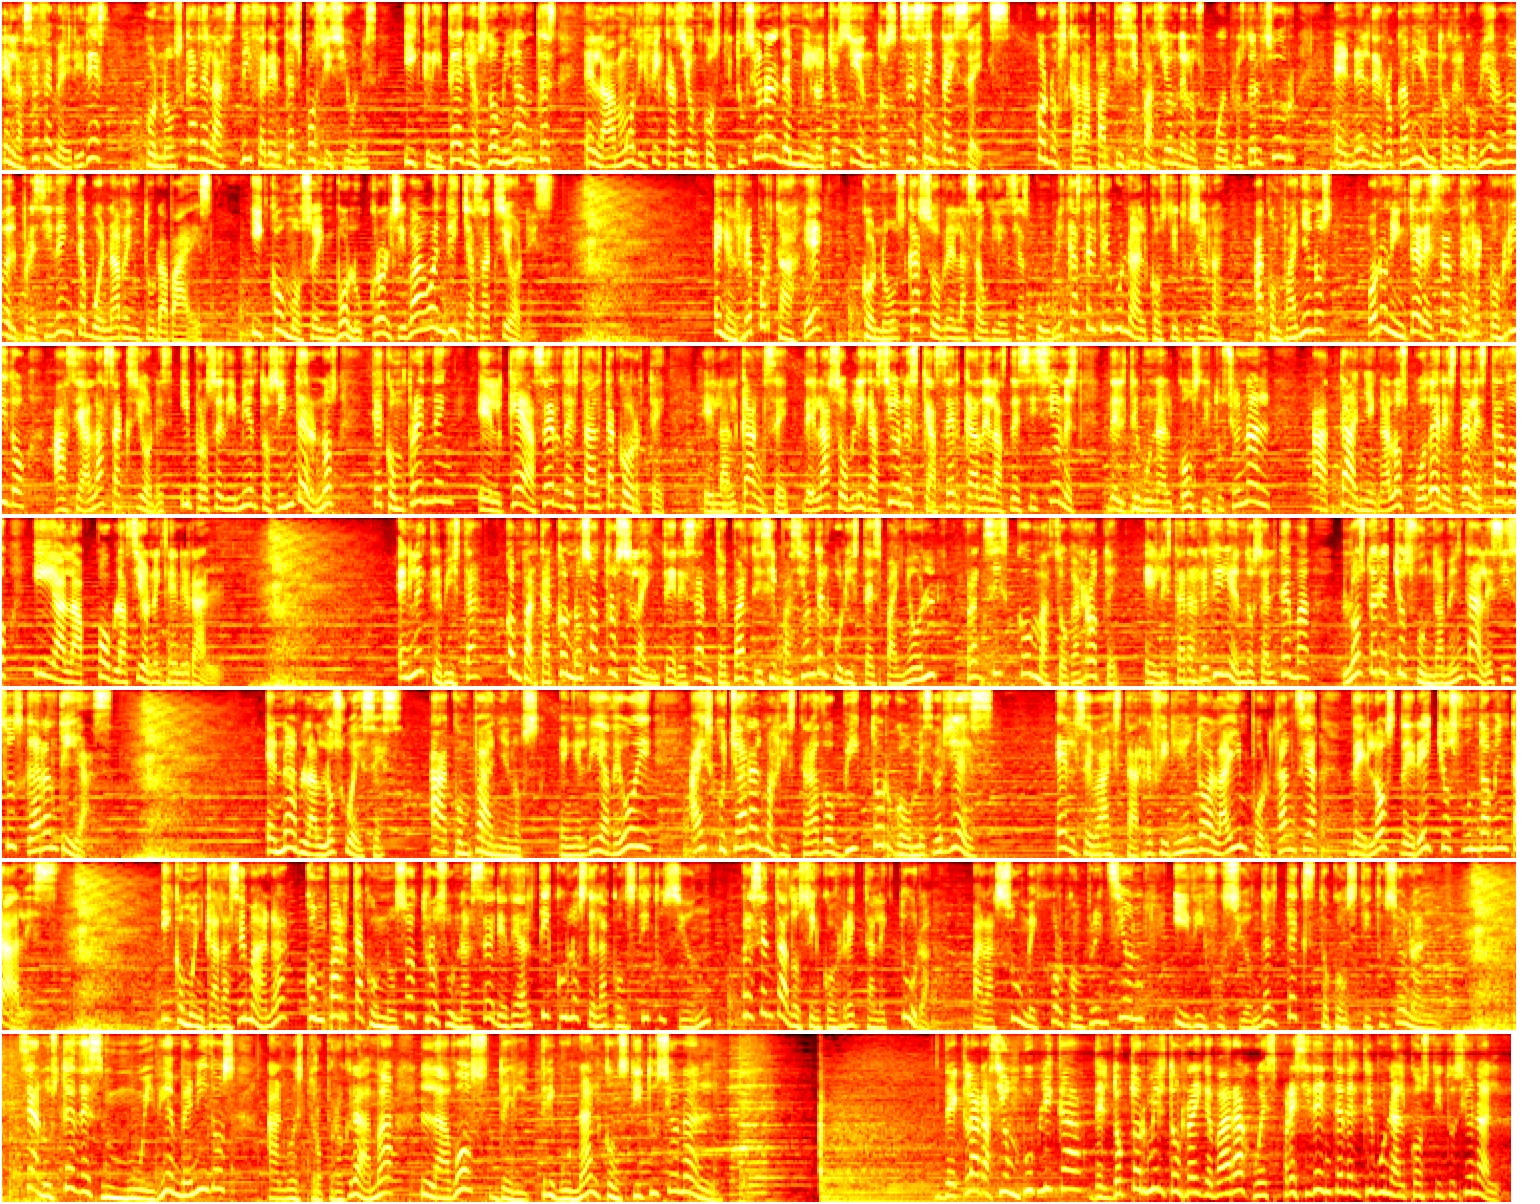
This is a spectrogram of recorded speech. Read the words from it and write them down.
En las efemérides, conozca de las diferentes posiciones y criterios dominantes en la modificación constitucional de 1866. Conozca la participación de los pueblos del sur en el derrocamiento del gobierno del presidente Buenaventura Báez y cómo se involucró el Cibao en dichas acciones. En el reportaje, conozca sobre las audiencias públicas del Tribunal Constitucional. Acompáñenos por un interesante recorrido hacia las acciones y procedimientos internos que comprenden el qué hacer de esta alta corte, el alcance de las obligaciones que acerca de las decisiones del Tribunal Constitucional atañen a los poderes del Estado y a la población en general. En la entrevista, comparta con nosotros la interesante participación del jurista español Francisco Mazo Garrote. Él estará refiriéndose al tema los derechos fundamentales y sus garantías. En Hablan los jueces. Acompáñenos en el día de hoy a escuchar al magistrado Víctor Gómez Vergés. Él se va a estar refiriendo a la importancia de los derechos fundamentales. Y como en cada semana, comparta con nosotros una serie de artículos de la Constitución presentados en correcta lectura para su mejor comprensión y difusión del texto constitucional. Sean ustedes muy bienvenidos a nuestro programa La Voz del Tribunal Constitucional. Declaración pública del Dr. Milton Rey Guevara, juez presidente del Tribunal Constitucional.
